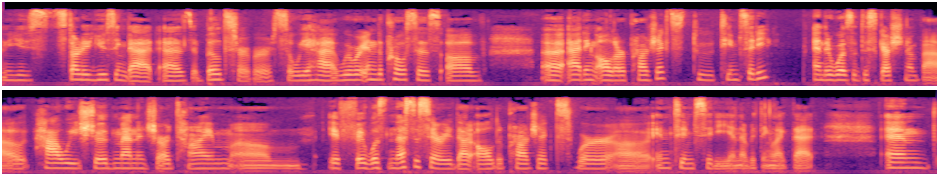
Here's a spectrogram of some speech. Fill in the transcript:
and you started using that as a build server. So we had we were in the process of uh, adding all our projects to Team City, and there was a discussion about how we should manage our time um, if it was necessary that all the projects were uh, in TeamCity and everything like that. And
